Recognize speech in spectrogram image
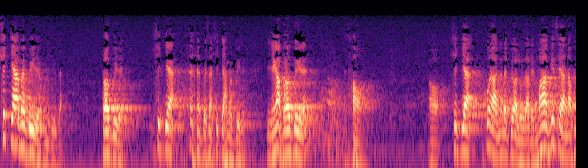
ရှစ်ကြပဲပေးတယ်ဘုန်းကြီးကဘယ်လောက်ပေးတယ်ရှစ်ကြပတ်စံရှစ်ကြပဲပေးတယ်အရင်ကဘယ်လောက်ပေးတယ်တစ်ထောင် ဟောရှစ်ကြခုနကလည်းပြောလို့သားတယ်မာကိစ္စယနာဖု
